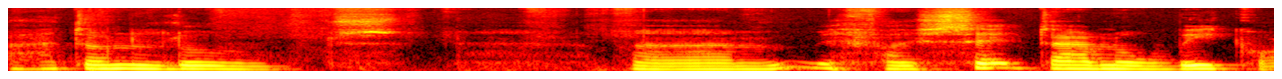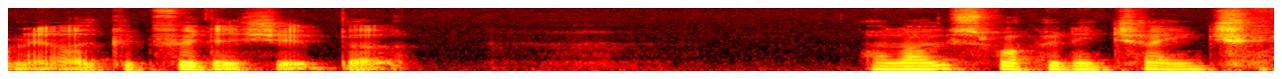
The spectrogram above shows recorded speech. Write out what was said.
I had done loads. Um, if I sit down all week on it, I could finish it, but I like swapping and changing.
